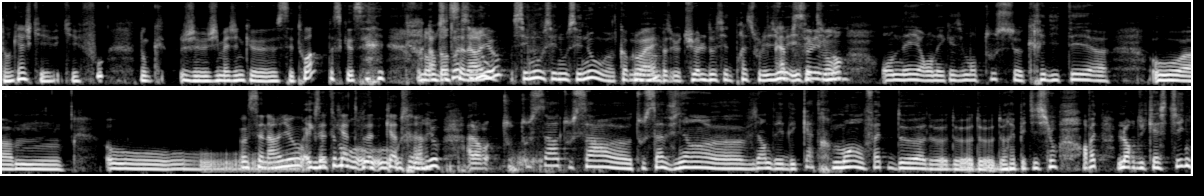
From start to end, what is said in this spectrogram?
langage qui est, qui est fou. Donc j'imagine que c'est toi parce que c'est dans, le scénario. C'est nous, c'est nous, c'est nous. Comme, Ouais. euh, parce que tu as le dossier de presse sous les yeux. Et effectivement, on est, on est quasiment tous crédités euh, au, euh, au, Au scénario. Exactement, quatre, vous êtes au, au quatre. scénario. Alors tout, tout ça, tout ça, euh, tout ça vient, euh, vient des, des quatre mois en fait de, de, de, répétition. En fait, lors du casting,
